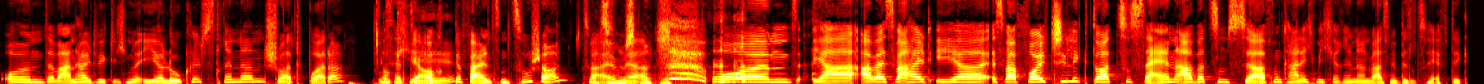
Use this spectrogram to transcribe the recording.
Und da waren halt wirklich nur eher Locals drinnen, Shortboarder. Das okay. hätte dir auch gefallen zum Zuschauen, zum vor allem, Zuschauen, ja. Und ja, aber es war halt eher, es war voll chillig dort zu sein, aber zum Surfen kann ich mich erinnern, war es mir ein bisschen zu heftig.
